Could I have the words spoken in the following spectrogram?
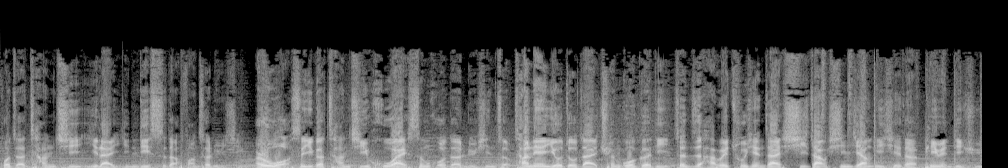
或者长期依赖营地式的房车旅行。而我是一个长期户外生活的旅行者，常年游走在全国各地，甚至还会出现在西藏、新疆一些的偏远地区，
